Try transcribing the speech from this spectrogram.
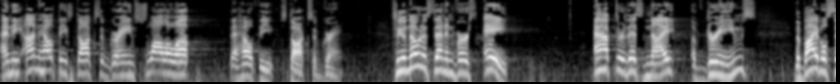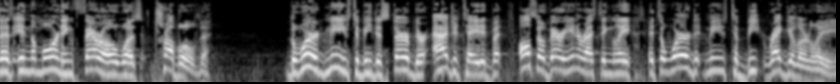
and the unhealthy stalks of grain swallow up the healthy stalks of grain. So you'll notice then in verse 8, after this night of dreams, the Bible says, In the morning, Pharaoh was troubled. The word means to be disturbed or agitated, but also very interestingly, it's a word that means to beat regularly.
